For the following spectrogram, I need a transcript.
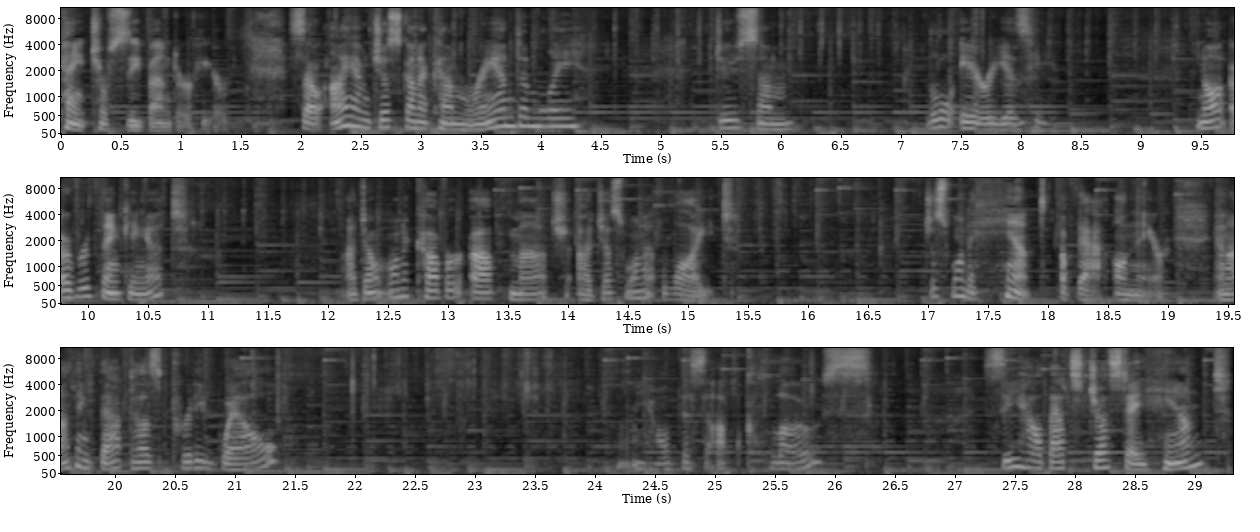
paint to seep under here. So I am just going to come randomly do some little areas here. Not overthinking it. I don't want to cover up much. I just want it light. Just want a hint of that on there. And I think that does pretty well. Let me hold this up close. See how that's just a hint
